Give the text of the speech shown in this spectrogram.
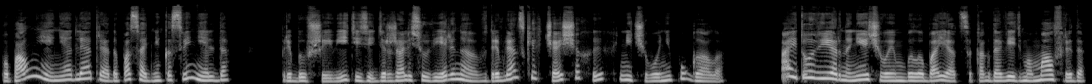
Пополнение для отряда посадника Свинельда. Прибывшие витязи держались уверенно, в древлянских чащах их ничего не пугало. А и то верно, нечего им было бояться, когда ведьма Малфреда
